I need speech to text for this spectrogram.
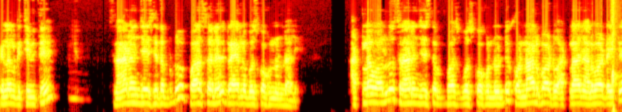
పిల్లలకి చెబితే. స్నానం చేసేటప్పుడు పాస్ అనేది డ్రైయర్లో పోసుకోకుండా ఉండాలి. అట్లా వాళ్ళు స్నానం చేసేటప్పుడు పాస్ పోసుకోకుండా ఉంటే కొన్నాళ్ళ పాటు అట్లా అని అలవాటు అయితే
